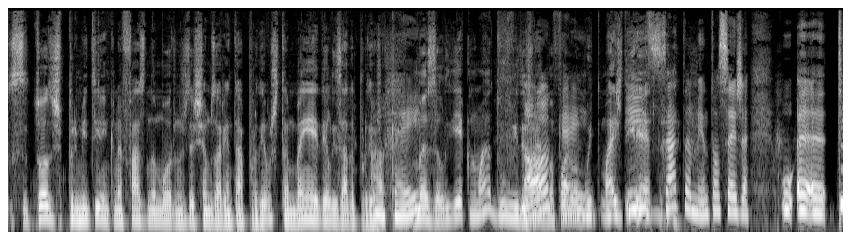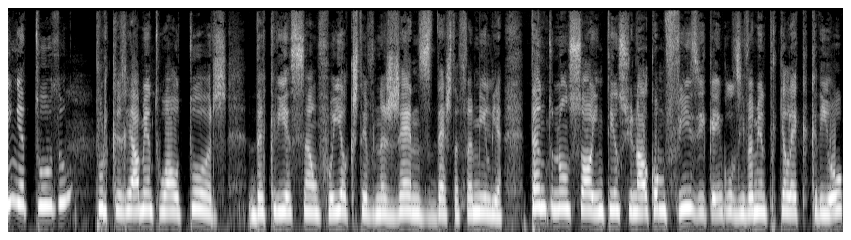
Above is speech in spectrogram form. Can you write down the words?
se todos permitirem que na fase de namoro nos deixemos orientar por Deus, também é idealizada por Deus. Okay. Mas ali é que não há dúvidas, okay. é de uma forma muito mais direta. Exatamente, ou seja, o, uh, tinha tudo porque realmente o autor da criação foi ele que esteve na gênese desta família, tanto não só intencional como física, inclusivamente porque ele é que criou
